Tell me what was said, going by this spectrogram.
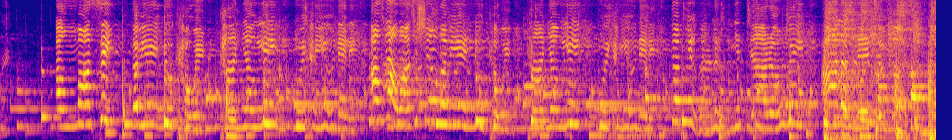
ပြီအောင်မစိတ်တပြေလူခဝေခါညောင်ရင်ငွေခယူနေလေအောင်လာပါရှင်ရှင်တပြေလူခဝေခါညောင်ရင်ငွေခယူနေလေတပြည့်ပါလို့မြစ်ကြတော့ဝေအားလုံးလေးချမ်းသာ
